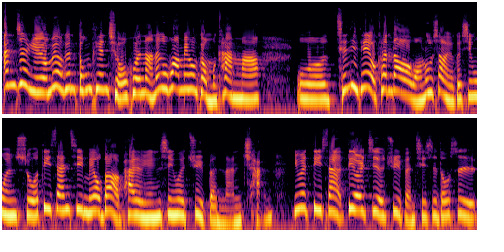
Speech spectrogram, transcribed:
安正元有没有跟冬天求婚啊？那个画面会给我们看吗？我前几天有看到网络上有个新闻说，第三季没有办法拍的原因是因为剧本难产，因为第三、第二季的剧本其实都是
